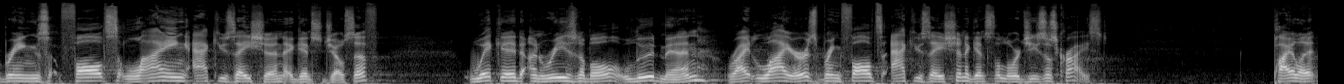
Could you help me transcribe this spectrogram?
brings false, lying accusation against Joseph. Wicked, unreasonable, lewd men, right? Liars bring false accusation against the Lord Jesus Christ. Pilate,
